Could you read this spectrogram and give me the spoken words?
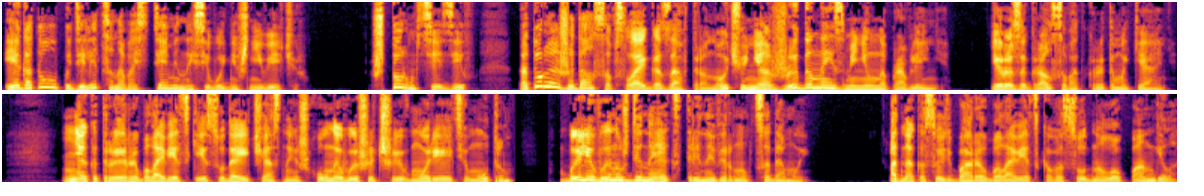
и я готова поделиться новостями на сегодняшний вечер. Шторм Сезив, который ожидался в Слайга завтра ночью, неожиданно изменил направление и разыгрался в открытом океане. Некоторые рыболовецкие суда и частные шхуны, вышедшие в море этим утром, были вынуждены экстренно вернуться домой. Однако судьба рыболовецкого судна «Лоб Ангела»,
